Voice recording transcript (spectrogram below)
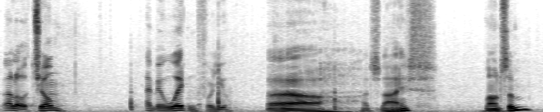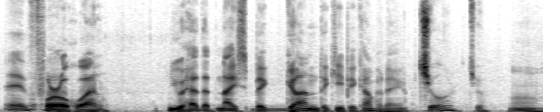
Hello, chum. I've been waiting for you. Oh, that's nice. Lonesome? Eh, for a while. You had that nice big gun to keep you company. Sure, sure. Hmm.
